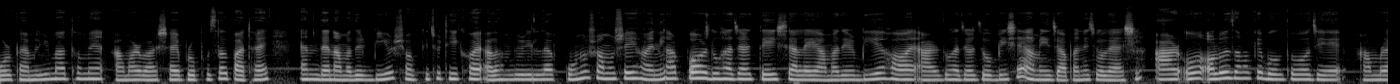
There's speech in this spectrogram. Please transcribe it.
ওর ফ্যামিলির মাধ্যমে আমার বাসায় প্রপোজাল পাঠায় অ্যান্ড দেন আমাদের বিয়ের সব কিছু ঠিক হয়, আলহামদুলিল্লাহ কোনো সমস্যাই হয়নি। তারপর দু হাজার তেইশ সালে আমাদের বিয়ে হয়, আর দু হাজার আমি জাপানে চলে আসি। আর ও অলওয়েজ আমাকে বলতো যে, আমরা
